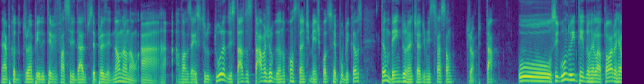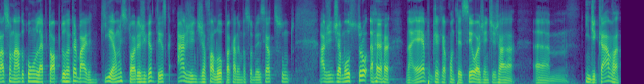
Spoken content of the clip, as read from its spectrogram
na época do Trump ele teve facilidade para ser presidente. Não, não, não. A, a, vamos dizer, a estrutura do Estado estava jogando constantemente contra os republicanos, também durante a administração Trump, tá? O segundo item do relatório é relacionado com o laptop do Hunter Biden, que é uma história gigantesca. A gente já falou pra caramba sobre esse assunto. A gente já mostrou, na época que aconteceu, a gente já um, indicava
